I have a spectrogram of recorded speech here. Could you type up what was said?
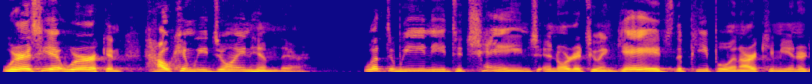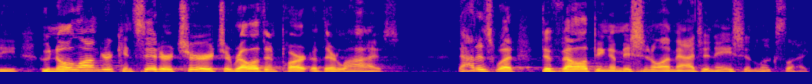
Where is He at work, and how can we join Him there? What do we need to change in order to engage the people in our community who no longer consider church a relevant part of their lives? That is what developing a missional imagination looks like.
